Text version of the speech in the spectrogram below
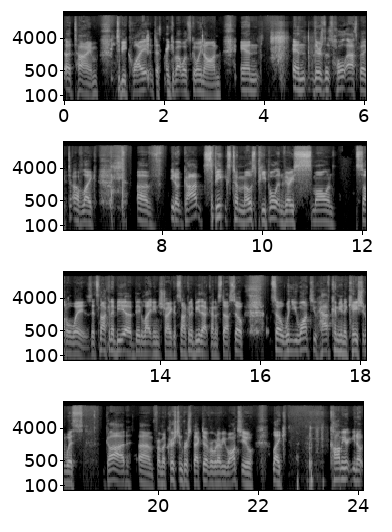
a time to be quiet and to think about what's going on and and there's this whole aspect of like of you know god speaks to most people in very small and subtle ways. It's not going to be a big lightning strike. It's not going to be that kind of stuff. So so when you want to have communication with god um, from a christian perspective or whatever you want to like calm your you know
